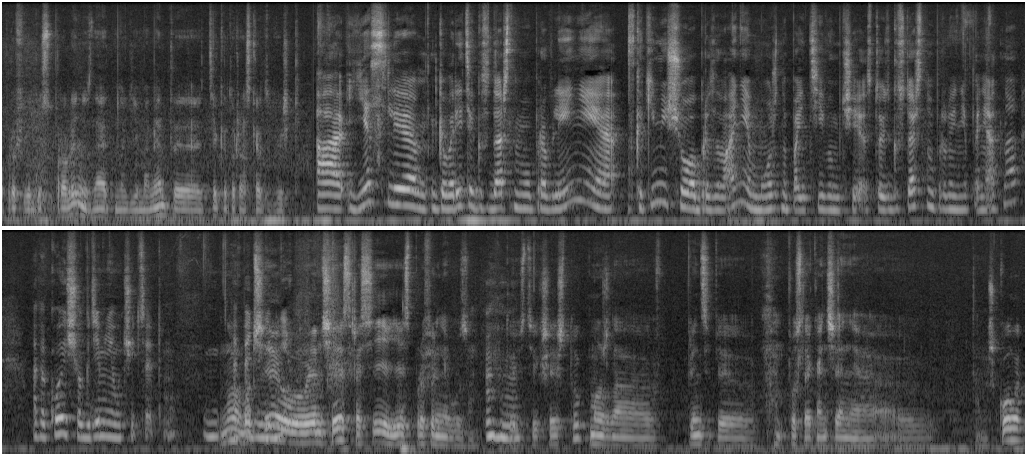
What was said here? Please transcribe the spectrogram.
по профилю госуправления знают многие моменты, те, которые рассказывают вышки. А если говорить о государственном управлении, с каким еще образованием можно пойти в МЧС? То есть государственное управление понятно, а какое еще, где мне учиться этому? Ну, Опять вообще у МЧС России есть профильные вузы. Угу. То есть их 6 штук можно, принципе, после окончания там, школы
